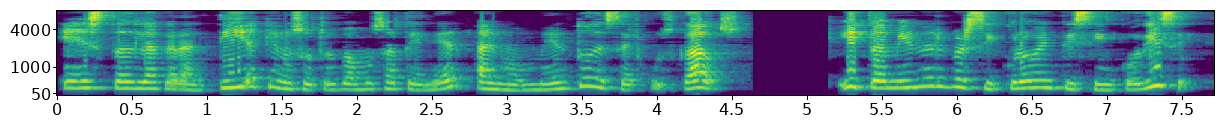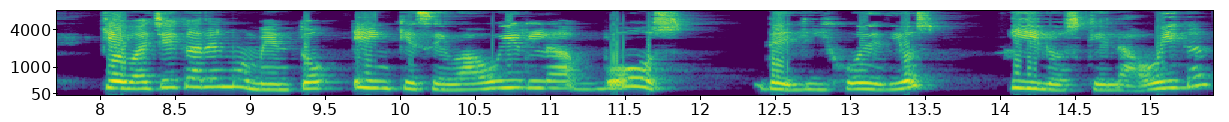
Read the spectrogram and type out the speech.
Esta es la garantía que nosotros vamos a tener al momento de ser juzgados. Y también el versículo 25 dice que va a llegar el momento en que se va a oír la voz del Hijo de Dios y los que la oigan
